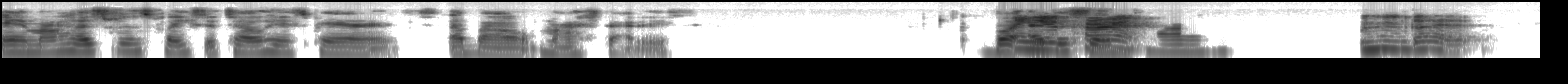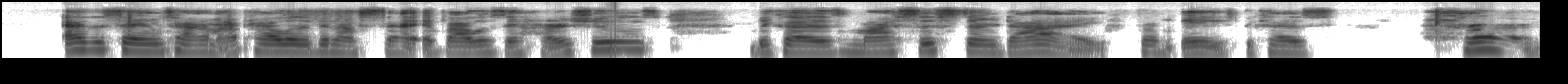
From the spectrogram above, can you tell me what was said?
and my husband's place to tell his parents about my status. But And at the same time, Mm-hmm. Go ahead. at the same time, I probably would have been upset if I was in her shoes because my sister died from AIDS because her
